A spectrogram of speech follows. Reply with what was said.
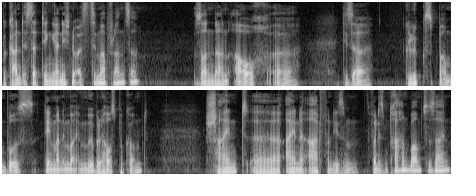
Bekannt ist das Ding ja nicht nur als Zimmerpflanze, sondern auch äh, dieser Glücksbambus, den man immer im Möbelhaus bekommt, scheint äh, eine Art von diesem, von diesem Drachenbaum zu sein.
